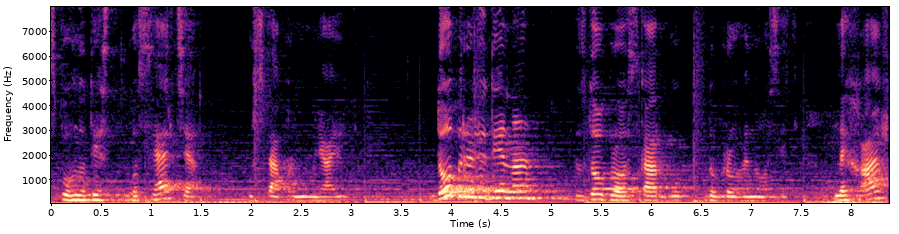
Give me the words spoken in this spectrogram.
З повноти серця уста промовляють. Добра людина з доброго скарбу добро виносить, лиха ж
